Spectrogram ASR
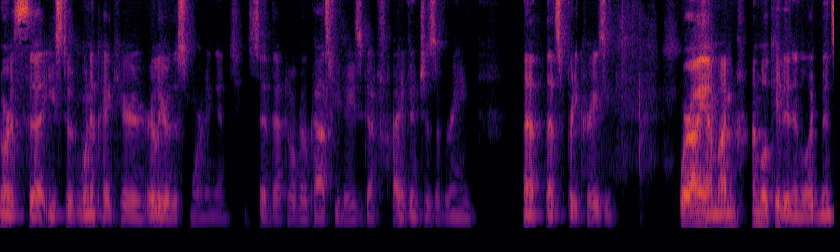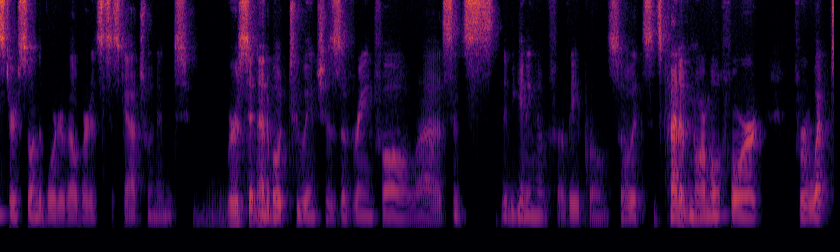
north uh, east of Winnipeg here earlier this morning, and he said that over the past few days he got five inches of rain. That that's pretty crazy where I am, I'm I'm located in Lloydminster, so on the border of Alberta and Saskatchewan, and we're sitting at about two inches of rainfall uh, since the beginning of, of April. So it's it's kind of normal for for what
